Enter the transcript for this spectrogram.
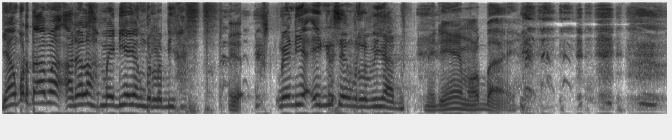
Yang pertama adalah media yang berlebihan. Iya. media Inggris yang berlebihan. Medianya emang lebay.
